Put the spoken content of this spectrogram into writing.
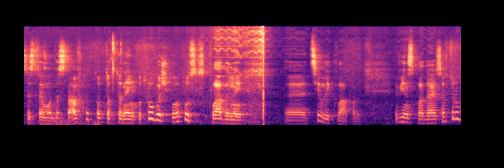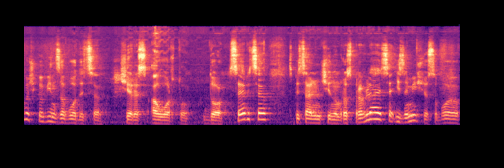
систему доставки, тобто в тоненьку трубочку. Отут складений е, цілий клапан. Він складається в трубочку, він заводиться через аорту до серця, спеціальним чином розправляється і заміщує собою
